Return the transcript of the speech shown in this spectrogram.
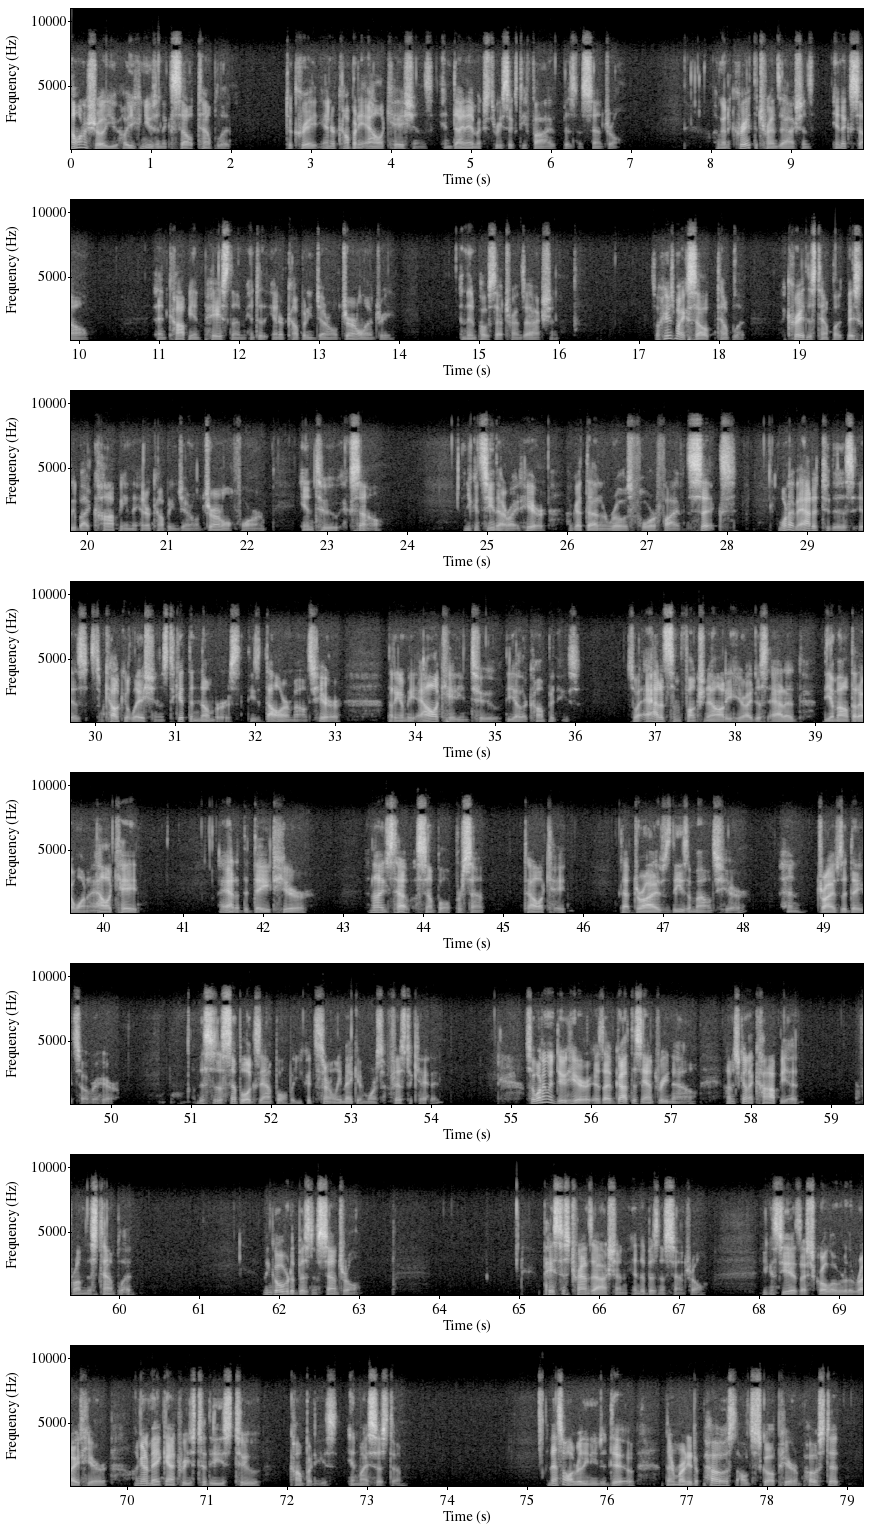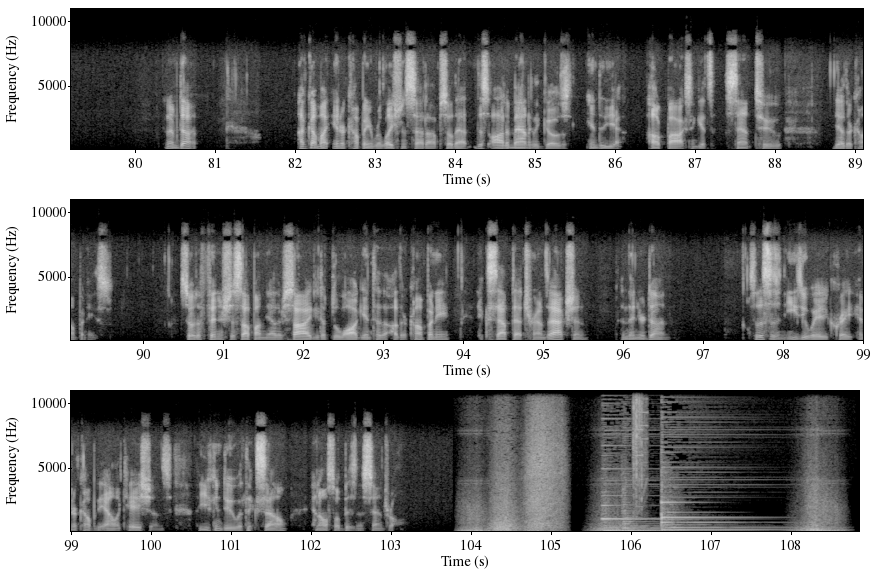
I want to show you how you can use an Excel template to create intercompany allocations in Dynamics 365 Business Central. I'm going to create the transactions in Excel and copy and paste them into the intercompany general journal entry and then post that transaction. So here's my Excel template. I created this template basically by copying the intercompany general journal form into Excel. You can see that right here. I've got that in rows 4, 5, and 6. What I've added to this is some calculations to get the numbers, these dollar amounts here, that I'm going to be allocating to the other companies. So I added some functionality here. I just added the amount that I want to allocate. I added the date here, and I just have a simple percent to allocate. That drives these amounts here and drives the dates over here. This is a simple example, but you could certainly make it more sophisticated. So what I'm going to do here is I've got this entry now. I'm just going to copy it from this template. Then go over to Business Central. Paste this transaction into Business Central. You can see as I scroll over to the right here, I'm going to make entries to these two companies in my system. And that's all I really need to do. Then I'm ready to post. I'll just go up here and post it. And I'm done. I've got my intercompany relation set up so that this automatically goes into the outbox and gets sent to the other companies. So to finish this up on the other side, you'd have to log into the other company, accept that transaction, and then you're done. So this is an easy way to create intercompany allocations that you can do with Excel and also Business Central.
